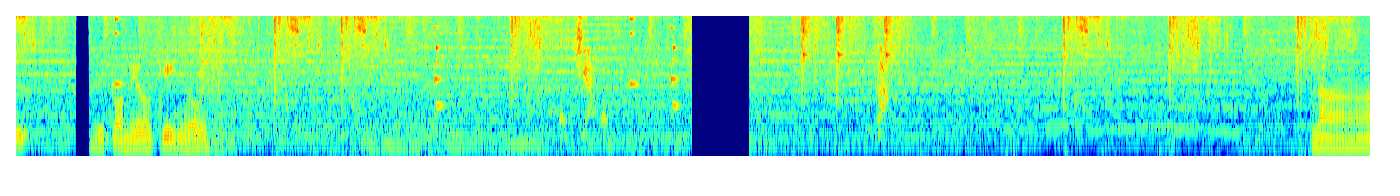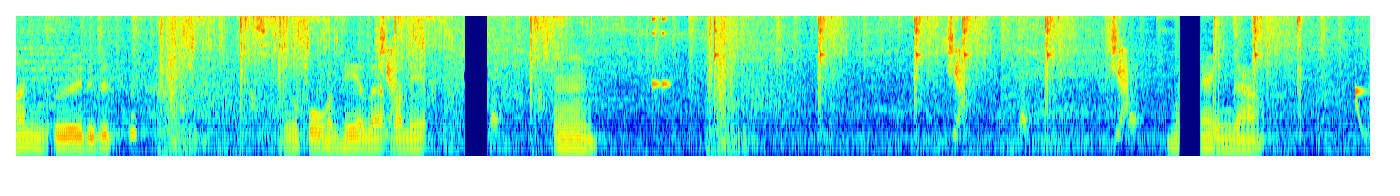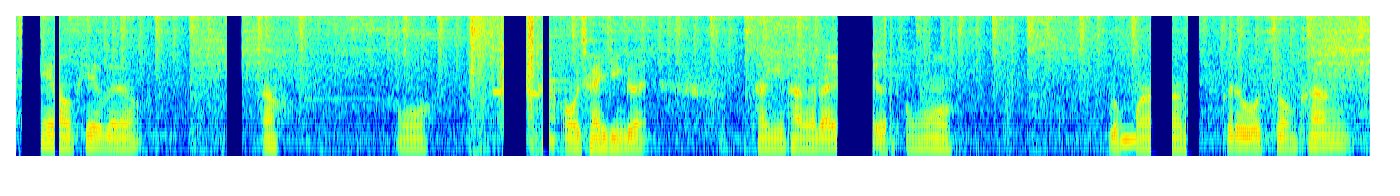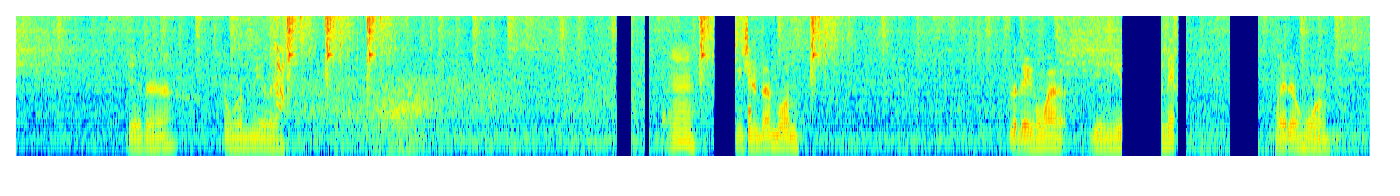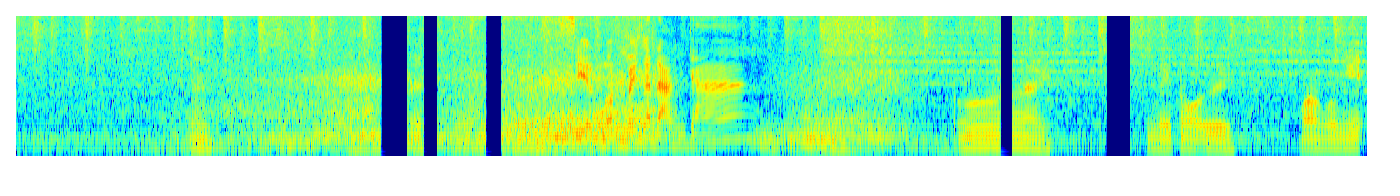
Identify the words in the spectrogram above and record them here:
เฮ้ยตอนนี้เราเก่งแล้วเว้ย นาน เอ้ยเดี๋ยวเดี๋ยวมือโปรคันเทพแล้วตอนนี้ อืมแม่งดาวเทพเราเทพแล้วเอ้าโอ้โอ้ใช่จริงด้วย ทางนี้ทางอะไรเออโอ้ลงมากระโดดสองครั้ง เดี๋ยวนะ ตรงนั้นมีอะไร อืม มีเขียนด้านบน แสดงว่าอย่างนี้แน่ไม่ต้องห่วง อืม เสียงรถแม่งกระดังจังเอ้ยยังไงต่อเอ่ยวางตรงนี้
